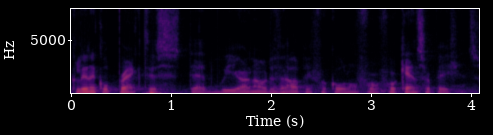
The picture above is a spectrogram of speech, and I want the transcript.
clinical practice that we are now developing for colon for, for cancer patients.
